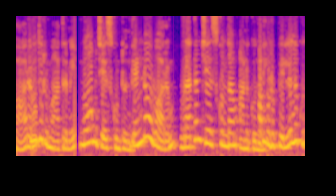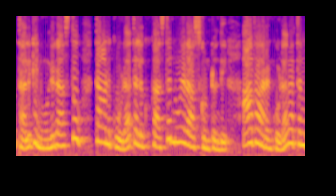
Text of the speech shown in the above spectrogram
వారం కూతురు మాత్రమే నోము చేసుకుంటుంది. రెండో వారం వ్రతం చేసుకుందాం అనుకుంది. అప్పుడు పిల్లలకు తలకి నూనె రాస్తూ తాను కూడా తలకు కాస్త నూనె రాసుకుంటుంది. ఆ వారం కూడా వ్రతం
